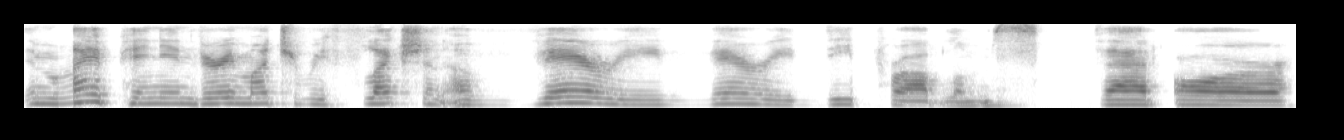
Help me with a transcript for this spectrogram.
in my opinion, very much a reflection of very very deep problems that are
